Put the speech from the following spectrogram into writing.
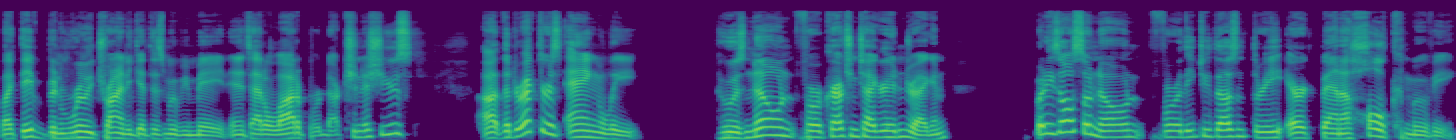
Like, they've been really trying to get this movie made, and it's had a lot of production issues. Uh, the director is Ang Lee, who is known for Crouching Tiger, Hidden Dragon, but he's also known for the 2003 Eric Bana Hulk movie.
